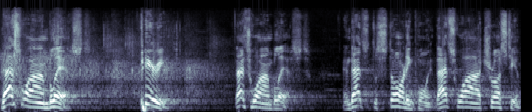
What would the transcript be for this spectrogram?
That's why I'm blessed. Period. That's why I'm blessed. And that's the starting point. That's why I trust Him.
